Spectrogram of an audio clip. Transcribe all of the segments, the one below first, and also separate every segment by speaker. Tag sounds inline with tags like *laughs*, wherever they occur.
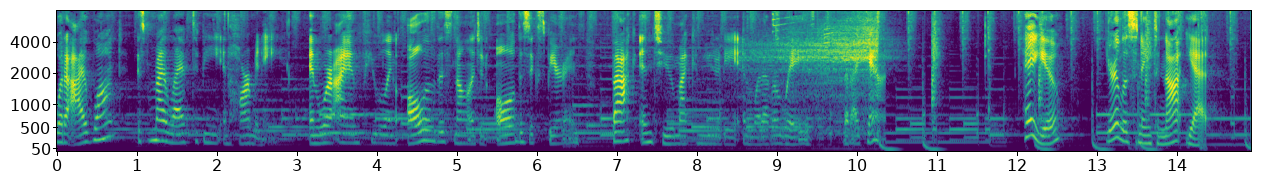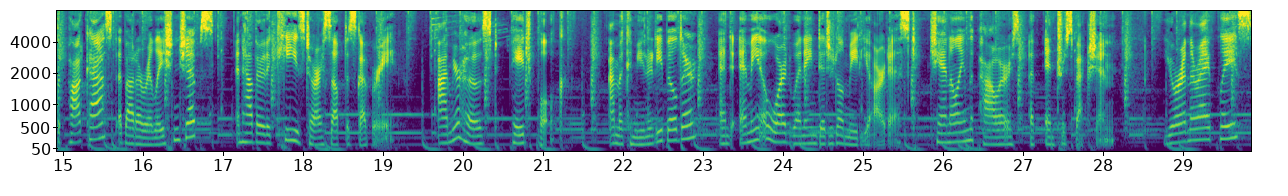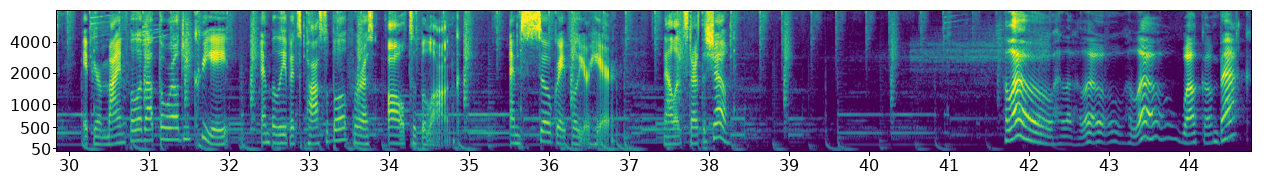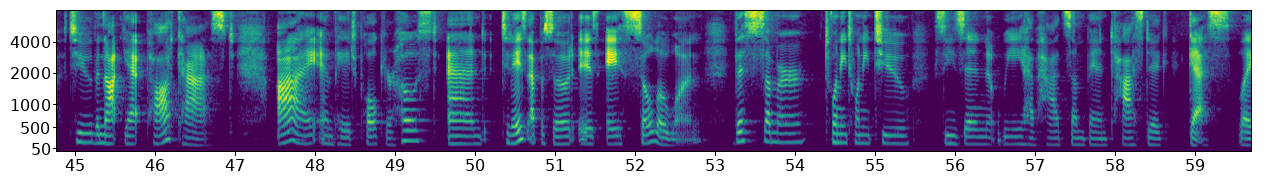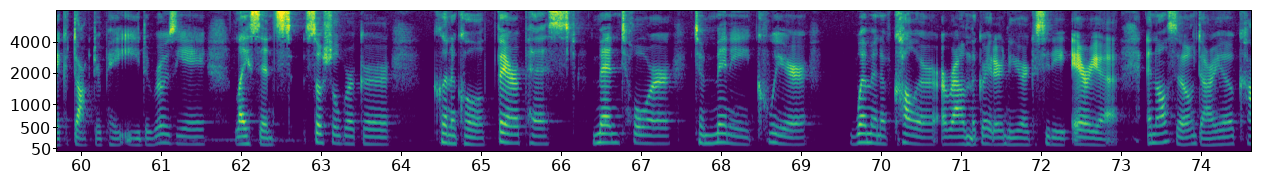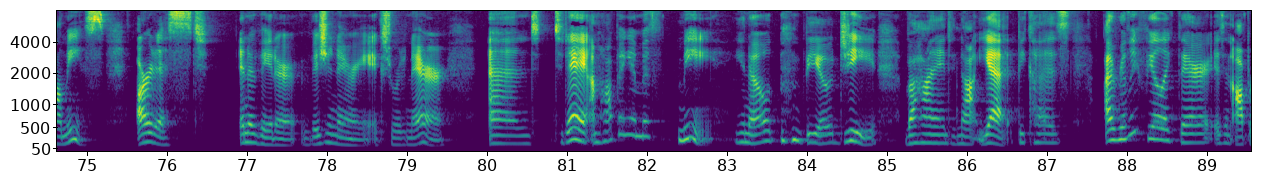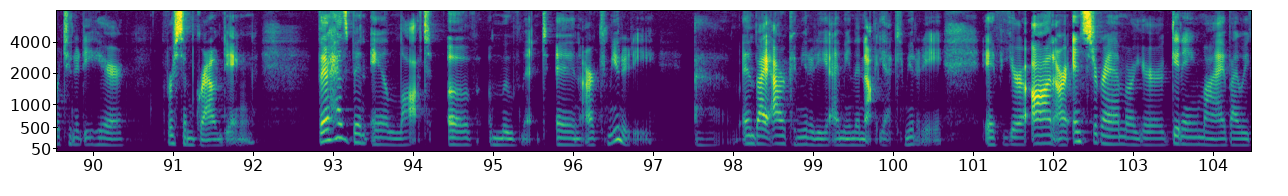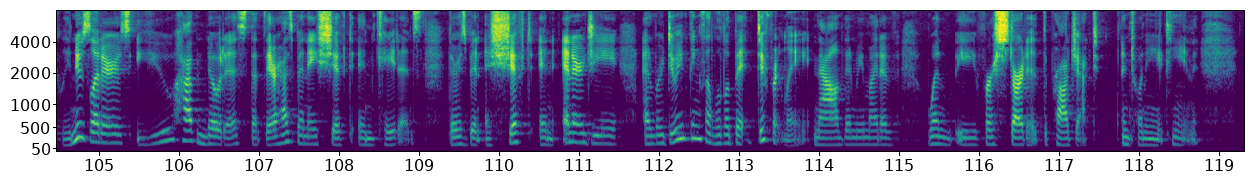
Speaker 1: What I want is for my life to be in harmony and where I am fueling all of this knowledge and all of this experience back into my community in whatever ways that I can.
Speaker 2: Hey, you. You're listening to Not Yet, the podcast about our relationships and how they're the keys to our self discovery. I'm your host, Paige Polk. I'm a community builder and Emmy Award winning digital media artist, channeling the powers of introspection. You're in the right place if you're mindful about the world you create and believe it's possible for us all to belong. I'm so grateful you're here. Now let's start the show.
Speaker 1: Hello, hello, hello, hello. Welcome back to the Not Yet podcast. I am Paige Polk, your host, and today's episode is a solo one. This summer 2022 season, we have had some fantastic guests like Dr. Payee DeRosier, licensed social worker, clinical therapist, mentor to many queer women of color around the greater New York City area, and also Dario Calmese, artist, innovator, visionary, extraordinaire. And today I'm hopping in with me, you know, *laughs* the OG behind Not Yet, because I really feel like there is an opportunity here for some grounding. There has been a lot of movement in our community um, and by our community, I mean the not yet community. If you're on our Instagram or you're getting my biweekly newsletters, you have noticed that there has been a shift in cadence. There's been a shift in energy, and we're doing things a little bit differently now than we might have when we first started the project in 2018.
